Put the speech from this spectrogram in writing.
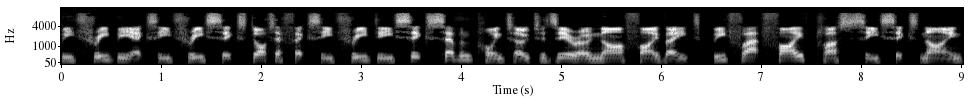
B3 BXE 3 6.FXE 3 D6 7.0 to 0 NAR 5 8, B flat 5 plus C 6 9,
